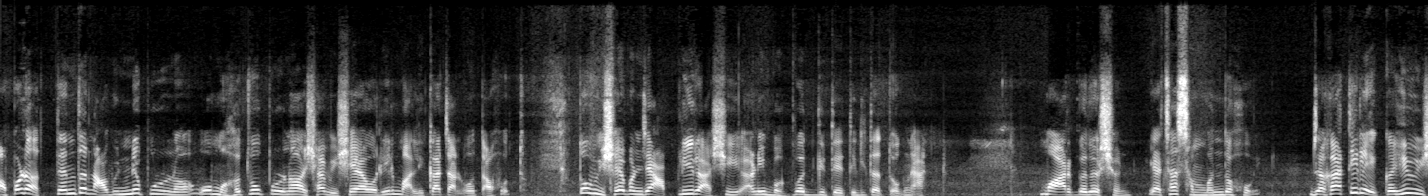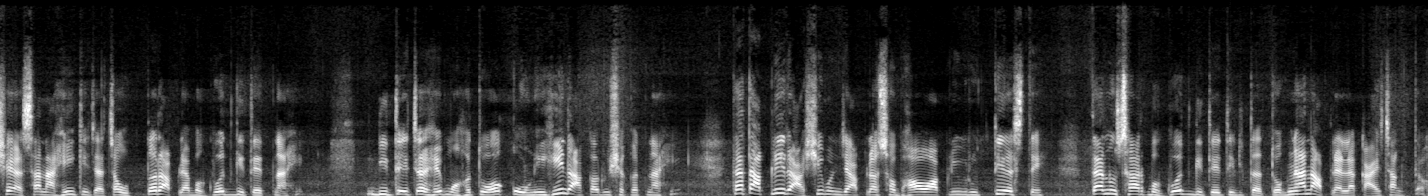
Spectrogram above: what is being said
आपण अत्यंत नाविन्यपूर्ण व महत्त्वपूर्ण अशा विषयावरील मालिका चालवत आहोत. तो विषय म्हणजे आपली राशी आणि भगवद्गीतेतील तत्त्वज्ञान. मार्गदर्शन याचा संबंध होय. जगातील एकही विषय असा नाही की ज्याचा उत्तर आपल्या भगवद्गीतेत नाही. गीतेचं हे महत्त्व कोणीही नाकारू शकत नाही. त्यात आपली राशी म्हणजे आपला स्वभाव आपली वृत्ती असते. त्यानुसार भगवद्गीतेतील तत्त्वज्ञान आपल्याला काय सांगतं?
